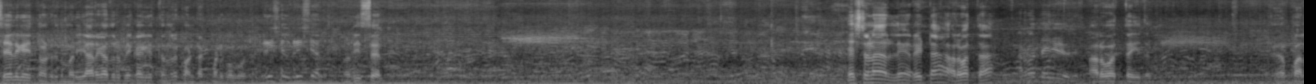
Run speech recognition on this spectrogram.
ಸೇಲ್ಗೆ ಐತೆ ನೋಡ್ರಿ ಮರಿ. ಯಾರಿಗಾದ್ರೂ ಬೇಕಾಗಿತ್ತಂದ್ರೆ ಕಾಂಟ್ಯಾಕ್ಟ್ ಮಾಡ್ಕೋಬೋದು. ರೀಸೇಲ್ ರೀಸೇಲ್ ರೀಸೇಲ್ ಎಷ್ಟಣ್ಣ ಅಲ್ಲಿ? ರೇಟಾ ಅರವತ್ತಾ? ಅರವತ್ತೈದು ವ್ಯಾಪಾರ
